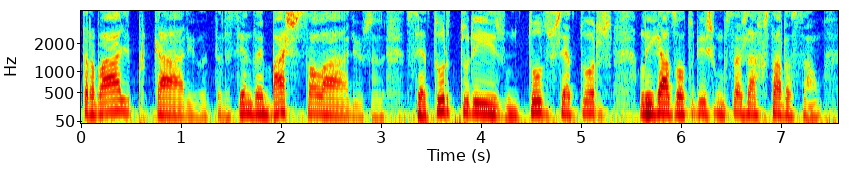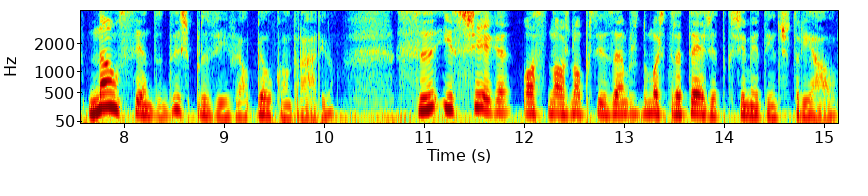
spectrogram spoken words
trabalho precário, assente em baixos salários, o setor de turismo, todos os setores ligados ao turismo, seja a restauração, não sendo desprezível, pelo contrário, se isso chega ou se nós não precisamos de uma estratégia de crescimento industrial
